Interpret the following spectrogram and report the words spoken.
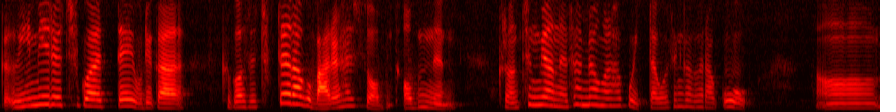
그 의미를 추구할 때 우리가 그것을 축제라고 말을 할 수 없는 그런 측면을 설명을 하고 있다고 생각을 하고 어,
